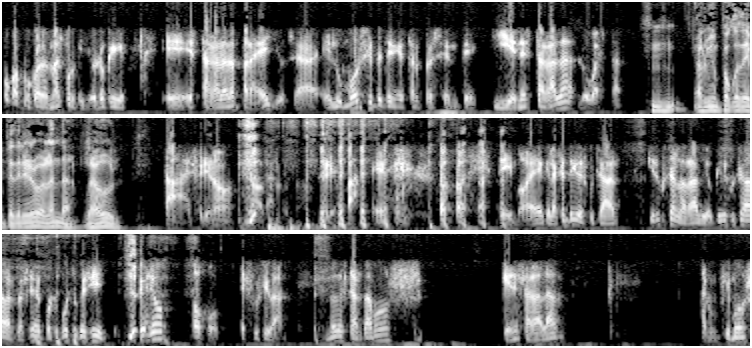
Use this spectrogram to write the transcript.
poco a poco además, porque yo creo que eh, esta gala era para ello. O sea, el humor siempre tiene que estar presente y en esta gala lo va a estar. Ujú. Hazme un poco de pedrero, anda, Raúl. Ah, en serio, no, no, Carlos, no, en serio, eh. Seguimos, eh, que la gente quiere escuchar, quiere escuchar la radio, quiere escuchar la serie, por supuesto que sí. Pero, ojo, exclusiva, no descartamos que en esa gala anunciemos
